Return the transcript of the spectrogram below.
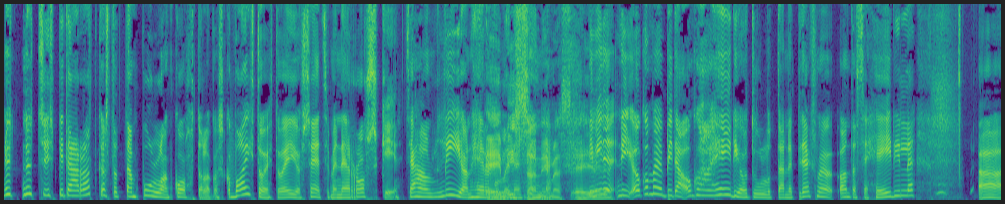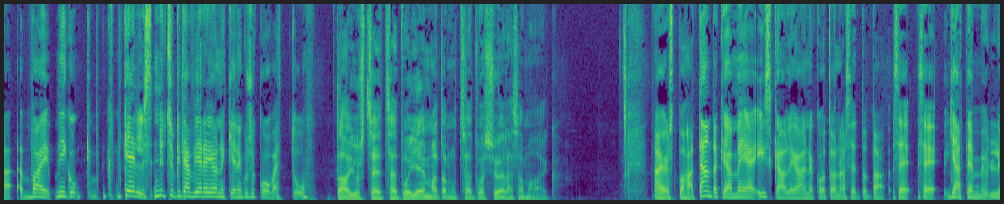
nyt, nyt siis pitää ratkaista tämän pullan kohtalo, koska vaihtoehto ei ole se, että se menee roskiin. Sehän on liian herkullinen Ei missään sinne. nimessä, ei, niin, ei, miten, ei. niin onko meidän pitää, onkohan Heidi jo tullut tänne? Pitääkö me antaa se Heidille? Ää, vai niinku, k- kelle? Nyt se pitää viedä jonnekin ennen kuin se kovettuu. Tämä on just se, että sä et voi jemmata, mutta sä et voi syödä samaan aikaan. No just paha. Tämän takia meidän iskä oli aina kotona se, tota, se, se jätemylly.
